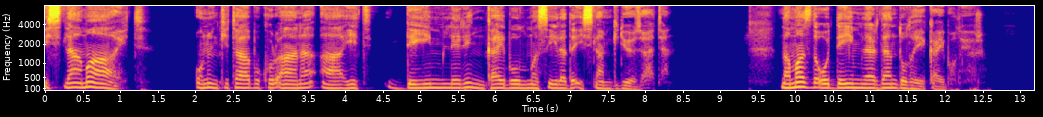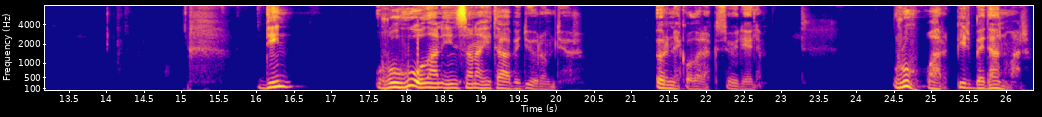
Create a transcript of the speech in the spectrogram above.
İslam'a ait onun kitabı Kur'an'a ait deyimlerin kaybolmasıyla da İslam gidiyor zaten. Namaz da o deyimlerden dolayı kayboluyor. Din ruhu olan insana hitap ediyorum diyor. Örnek olarak söyleyelim. Ruh var, bir beden var.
